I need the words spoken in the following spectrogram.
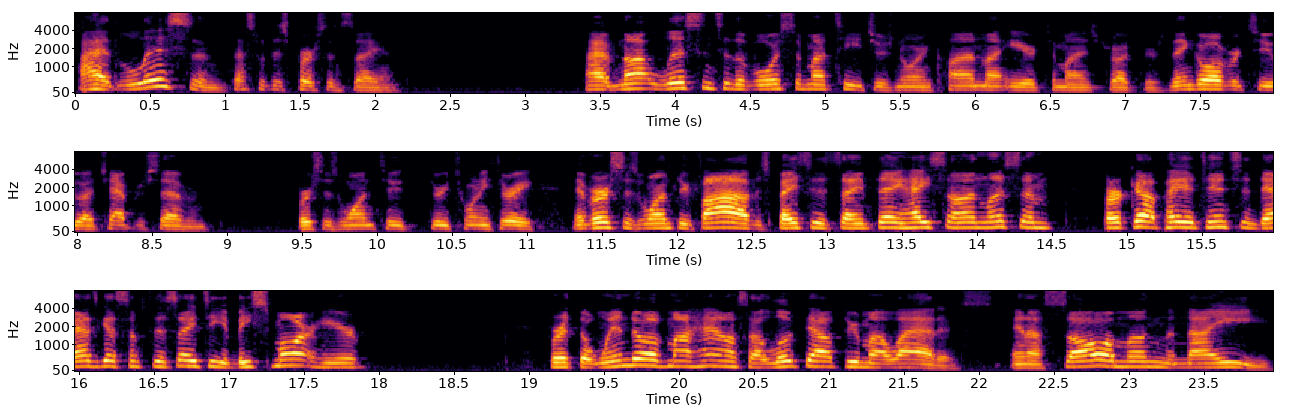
I had listened. That's what this person's saying. I have not listened to the voice of my teachers, nor inclined my ear to my instructors. Then go over to uh, chapter 7, verses 1 2, through 23. In verses 1 through 5, it's basically the same thing. Hey, son, listen, perk up, pay attention. Dad's got something to say to you. Be smart here. For at the window of my house I looked out through my lattice, and I saw among the naive.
